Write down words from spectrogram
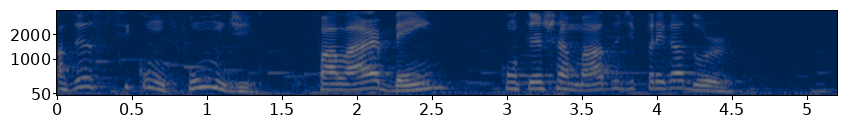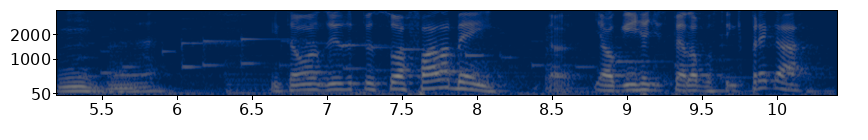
às vezes se confunde falar bem com ter chamado de pregador. hum, né? Então, às vezes, a pessoa fala bem e alguém já diz para ela: você tem que pregar.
